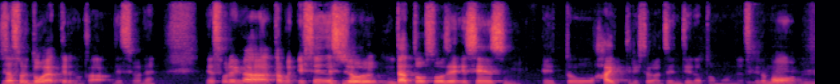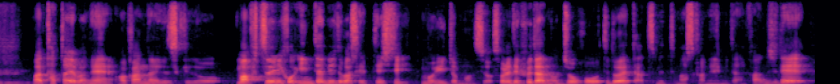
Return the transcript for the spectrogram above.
実際それどうやってるのかですよね。で、それが多分 SNS 上だと当然 SNS に、えっと、入ってる人が前提だと思うんですけども、まあ例えばね、わかんないですけど、まあ普通にこうインタビューとか設定してもいいと思うんですよ。それで普段の情報ってどうやって集めてますかねみたいな感じで、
